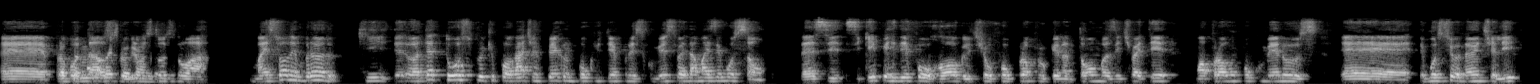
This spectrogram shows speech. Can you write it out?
é, pra botar os programas todos no ar. Mas só lembrando que eu até torço para que o Pogacar perca um pouco de tempo nesse começo, vai dar mais emoção. Né? Se, se quem perder for o Roglic ou for o próprio Genan Thomas, a gente vai ter uma prova um pouco menos é, emocionante ali.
